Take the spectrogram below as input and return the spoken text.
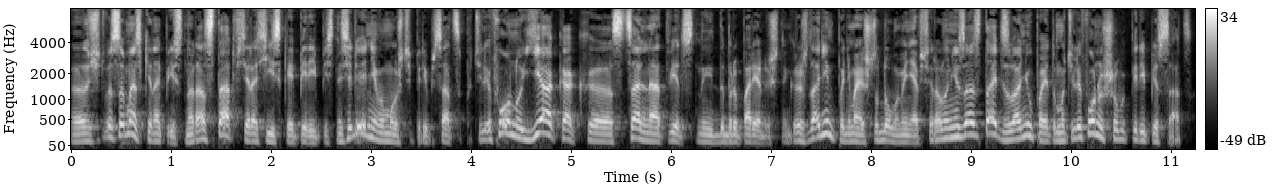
Э, значит, в смс написано «Росстат, всероссийская перепись населения, вы можете переписаться по телефону». Я, как э, социально ответственный, добропорядочный гражданин, понимаю, что дома меня все равно не застать, звоню по этому телефону, чтобы переписаться.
